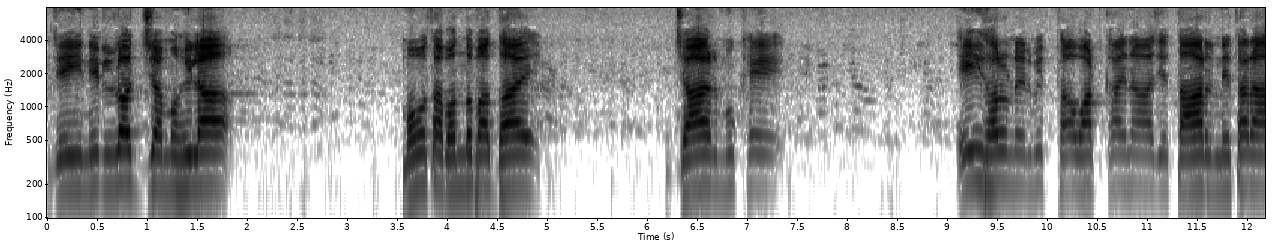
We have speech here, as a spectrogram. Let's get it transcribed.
যেই নির্লজ্জা মহিলা মমতা বন্দ্যোপাধ্যায়, যার মুখে এই ধরনের মিথ্যা আটকায় না যে তার নেতারা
